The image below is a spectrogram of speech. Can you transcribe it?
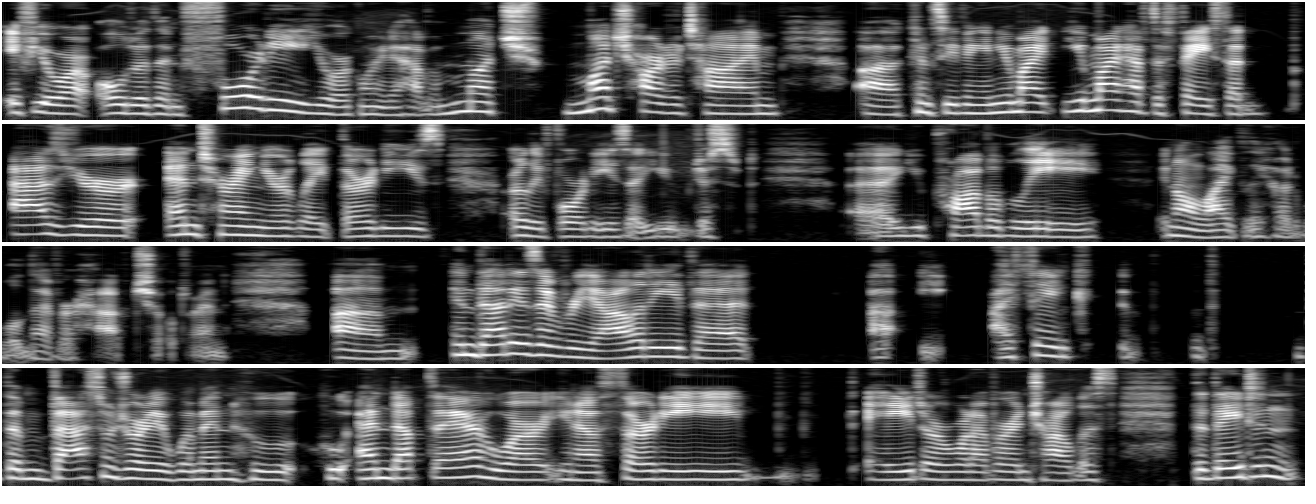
If you are older than 40 you are going to have a much much harder time uh, conceiving. And you might you might have to face that as you're entering your late 30s early 40s that you just uh, you probably in all likelihood will never have children. Um, and that is a reality that uh, I think the vast majority of women who who end up there who are you know 38 or whatever and childless that they didn't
